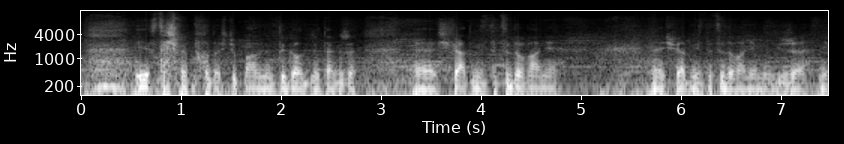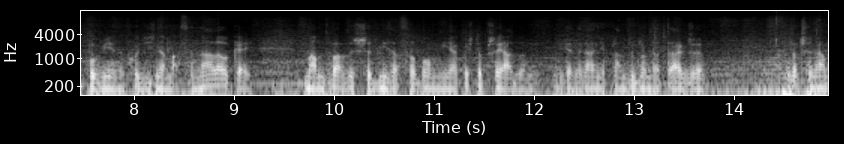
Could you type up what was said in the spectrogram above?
Jesteśmy po dość upalnym tygodniu, także e, świat mi zdecydowanie świat mi zdecydowanie mówi, że nie powinienem wchodzić na masę. No ale okej, mam dwa wyższe dni za sobą i jakoś to przejadłem. Generalnie plan wygląda tak, że zaczynam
